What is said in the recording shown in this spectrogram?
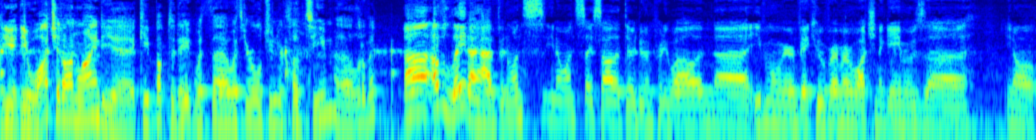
Do you, do you watch it online? Do you keep up to date with uh, with your old junior club team a little bit? Uh, of late, I have been. Once you know, once I saw that they were doing pretty well, and uh, even when we were in Vancouver, I remember watching a game. It was uh, you know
